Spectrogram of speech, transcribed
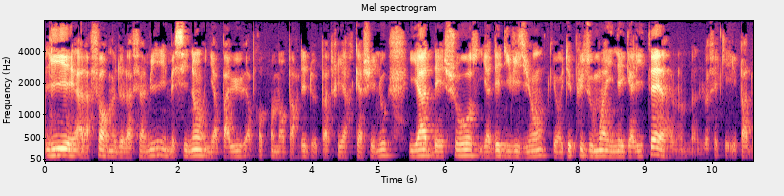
liées à la forme de la famille, mais sinon il n'y a pas eu à proprement parler de patriarcat chez nous. Il y a des choses, il y a des qui ont été plus ou moins inégalitaires. Le fait qu'il n'y ait pas de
